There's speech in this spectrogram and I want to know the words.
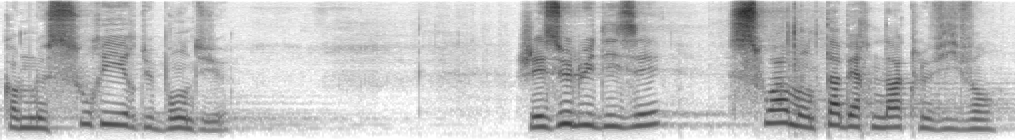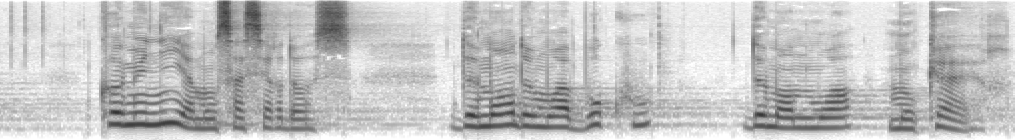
comme le sourire du bon Dieu. Jésus lui disait Sois mon tabernacle vivant, communie à mon sacerdoce, demande-moi beaucoup, demande-moi mon cœur.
